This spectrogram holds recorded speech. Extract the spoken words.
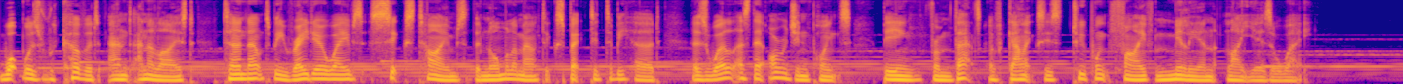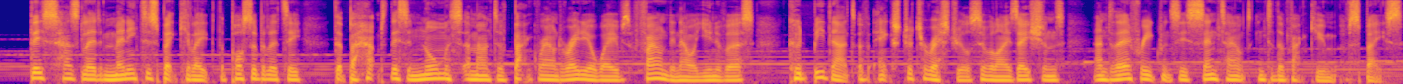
what was recovered and analysed turned out to be radio waves six times the normal amount expected to be heard, as well as their origin points being from that of galaxies 2.5 million light years away. This has led many to speculate the possibility that perhaps this enormous amount of background radio waves found in our universe could be that of extraterrestrial civilizations and their frequencies sent out into the vacuum of space.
